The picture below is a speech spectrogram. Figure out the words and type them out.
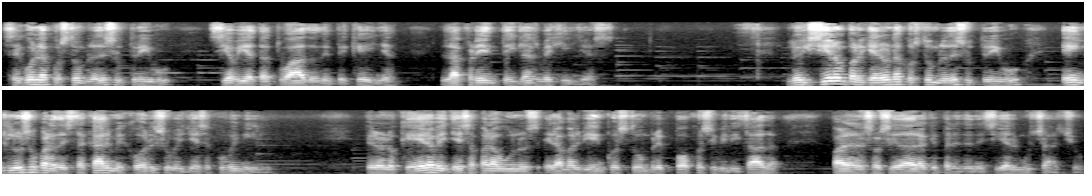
según la costumbre de su tribu, se había tatuado de pequeña la frente y las mejillas. Lo hicieron porque era una costumbre de su tribu e incluso para destacar mejor su belleza juvenil. Pero lo que era belleza para unos era más bien costumbre poco civilizada para la sociedad a la que pertenecía el muchacho.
